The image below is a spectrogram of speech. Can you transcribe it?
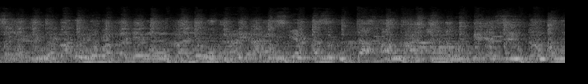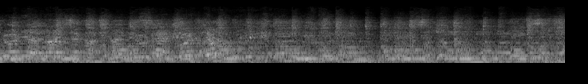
chinyakiweba uwaba manemukane kupindira musipasi kutaha pasi nokugereza idongo kupitanashaka kanisaniana kulinika mubikono omusoja mumufaya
